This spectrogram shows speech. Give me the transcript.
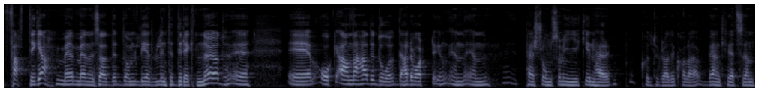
fattiga, men, men så de led väl inte direkt nöd. Eh, eh, och Anna hade då, det hade varit en, en person som ingick i den här kulturradikala vänkretsen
